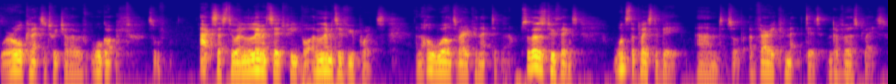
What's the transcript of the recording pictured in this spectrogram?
we're all connected to each other. We've all got sort of access to unlimited people, unlimited viewpoints, and the whole world's very connected now. So those are two things. Once the place to be, and sort of a very connected and diverse place.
